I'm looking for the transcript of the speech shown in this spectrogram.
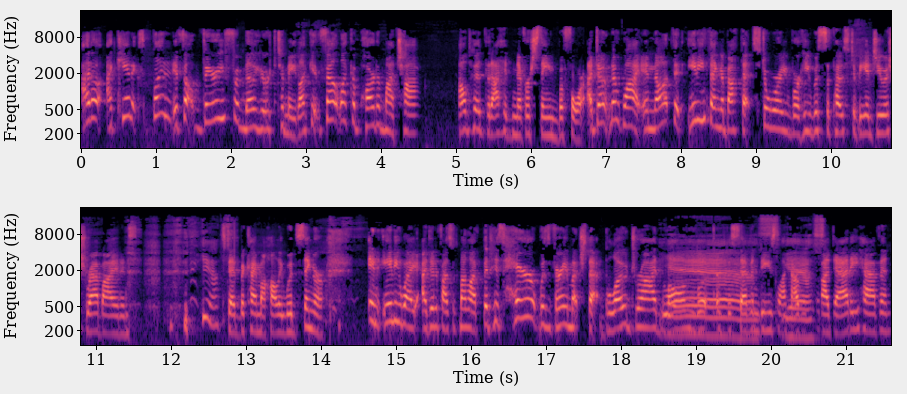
I don't. I can't explain it. It felt very familiar to me. Like it felt like a part of my childhood that I had never seen before. I don't know why, and not that anything about that story where he was supposed to be a Jewish rabbi and yeah, instead became a Hollywood singer. In any way identifies with my life, but his hair was very much that blow dried, long look of the seventies, like I yes. remember my daddy having.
